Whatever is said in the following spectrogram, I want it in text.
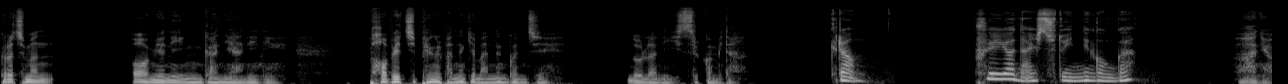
그렇지만 엄연히 인간이 아니니 법의 집행을 받는 게 맞는 건지 논란이 있을 겁니다. 그럼 풀려날 수도 있는 건가? 아니요.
